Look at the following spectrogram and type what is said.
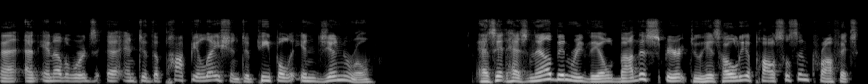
Uh, and in other words, uh, and to the population, to people in general, as it has now been revealed by the Spirit to his holy apostles and prophets.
